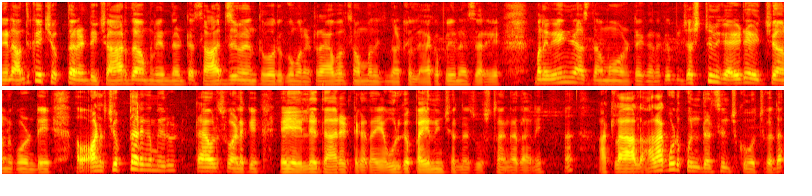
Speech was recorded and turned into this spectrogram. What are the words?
నేను అందుకే చెప్తానండి చార్ధాములు ఏంటంటే సాధ్యమైనంత వరకు మన ట్రావెల్ సంబంధించినట్లు లేకపోయినా సరే మనం ఏం చేస్తాము అంటే కనుక జస్ట్ మీకు ఐడియా ఇచ్చాను అనుకోండి వాళ్ళకి చెప్తారు కదా మీరు ట్రావెల్స్ వాళ్ళకి ఏ వెళ్ళే దారెంట కదా ఊరిగా పైనుంచి అన్న చూస్తాం కదా అని. అట్లా అలా- అలా కూడా కొన్ని దర్శించుకోవచ్చు కదా.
